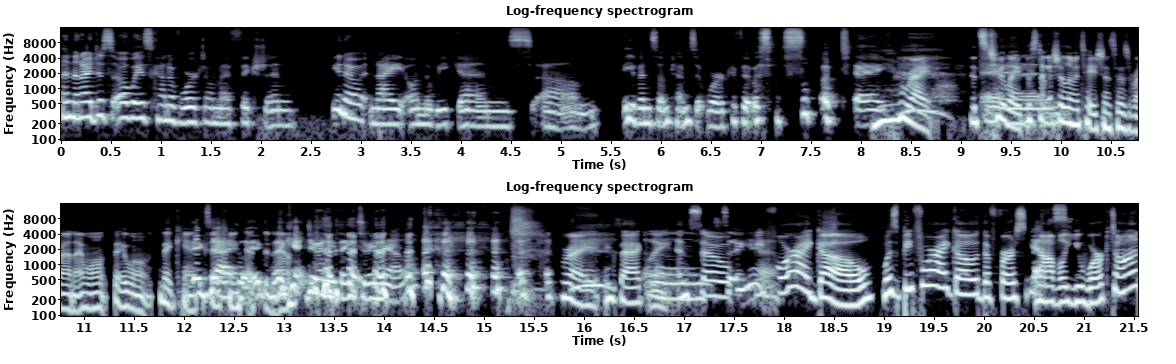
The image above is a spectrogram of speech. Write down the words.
and then i just always kind of worked on my fiction you know, at night on the weekends. Um, even sometimes at work if it was a slow day. Right. It's and, too late. The statute of limitations has run. I won't, they won't, they can't. Exactly. They can't, they can't do anything to me now. right. Exactly. Um, and so, so yeah. before I go, was before I go the first yes. novel you worked on?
